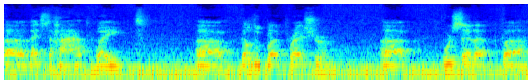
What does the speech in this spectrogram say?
Uh, that's the height, weight. Uh, they'll do blood pressure. Uh, we're set up. Uh,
